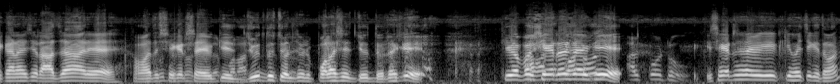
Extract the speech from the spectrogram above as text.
এখানে হচ্ছে রাজা আর এ, আমাদের শেখার সাহেব কি? যুদ্ধ চলছে পলাশের যুদ্ধ নাকি? কি ব্যাপার শেখার সাহেব কি? আর কোটো। শেখার সাহেব কি হয়েছে কি তোমার?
